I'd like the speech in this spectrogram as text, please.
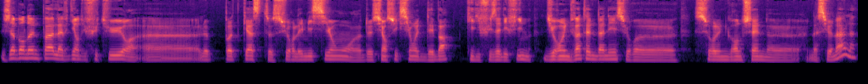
J'abandonne pas l'avenir du futur, euh, le podcast sur l'émission de science-fiction et de débat qui diffusait des films durant une vingtaine d'années sur euh, sur une grande chaîne euh, nationale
